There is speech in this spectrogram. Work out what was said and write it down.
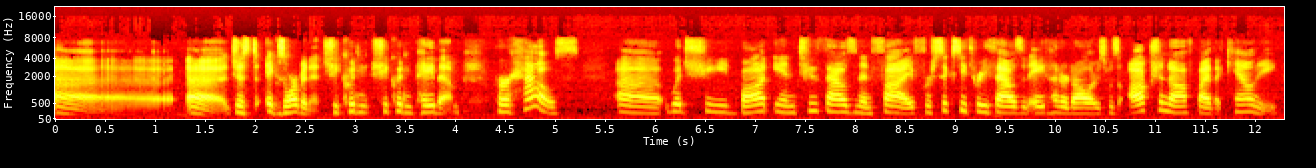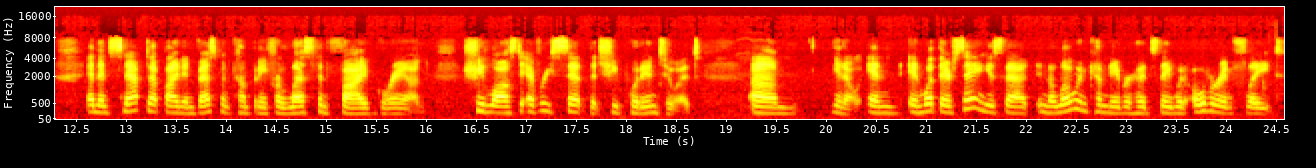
uh, uh, just exorbitant. She couldn't she couldn't pay them. Her house, uh, which she bought in 2005 for $63,800, was auctioned off by the county and then snapped up by an investment company for less than five grand. She lost every cent that she put into it. Um, you know, and and what they're saying is that in the low income neighborhoods they would overinflate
